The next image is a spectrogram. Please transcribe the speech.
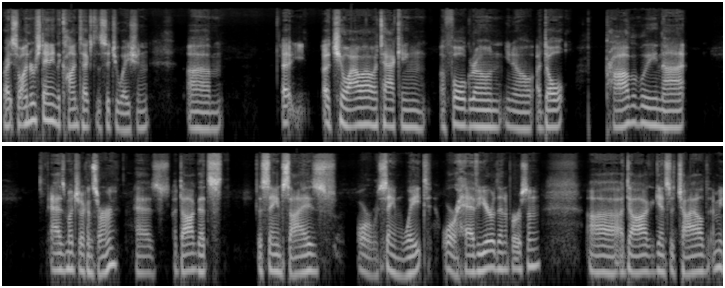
right? So understanding the context of the situation. Um, a, a chihuahua attacking a full-grown, you know, adult, probably not as much a concern as a dog that's the same size or same weight or heavier than a person. Uh, a dog against a child. I mean,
